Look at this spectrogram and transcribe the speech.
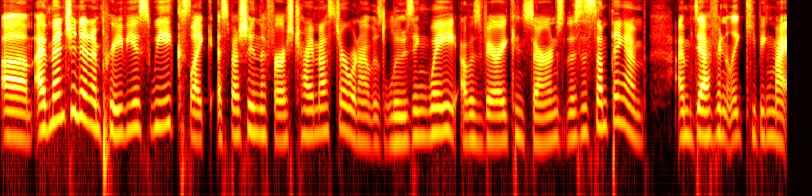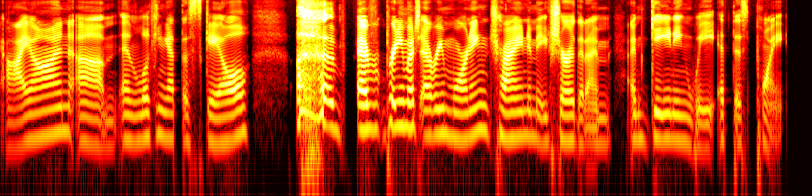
um, I've mentioned it in previous weeks, like especially in the first trimester when I was losing weight, I was very concerned. So this is something I'm I'm definitely keeping my eye on um, and looking at the scale every, pretty much every morning trying to make sure that I'm I'm gaining weight at this point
